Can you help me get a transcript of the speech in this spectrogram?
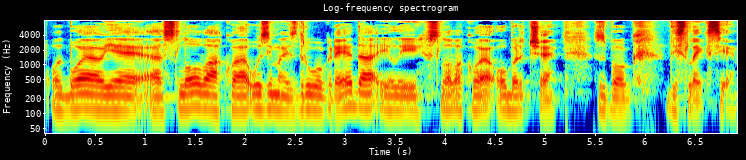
Odbojao je uh, slova koja uzima iz drugog reda ili slova koja obrće zbog disleksije.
